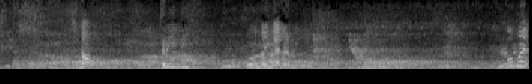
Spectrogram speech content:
Stop 3D punya galeri. Bobot.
